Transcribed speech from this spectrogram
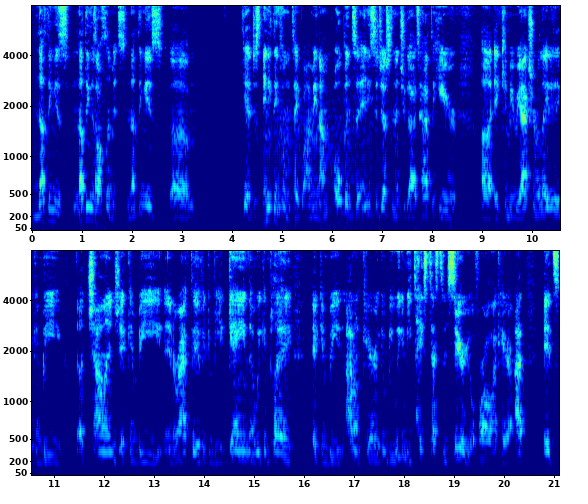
Nothing is nothing is off limits. Nothing is um, yeah, just anything's on the table. I mean, I'm open to any suggestion that you guys have to hear. Uh, it can be reaction related. It can be a challenge. It can be interactive. It can be a game that we can play. It can be I don't care. It can be we can be taste testing cereal for all I care. I it's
